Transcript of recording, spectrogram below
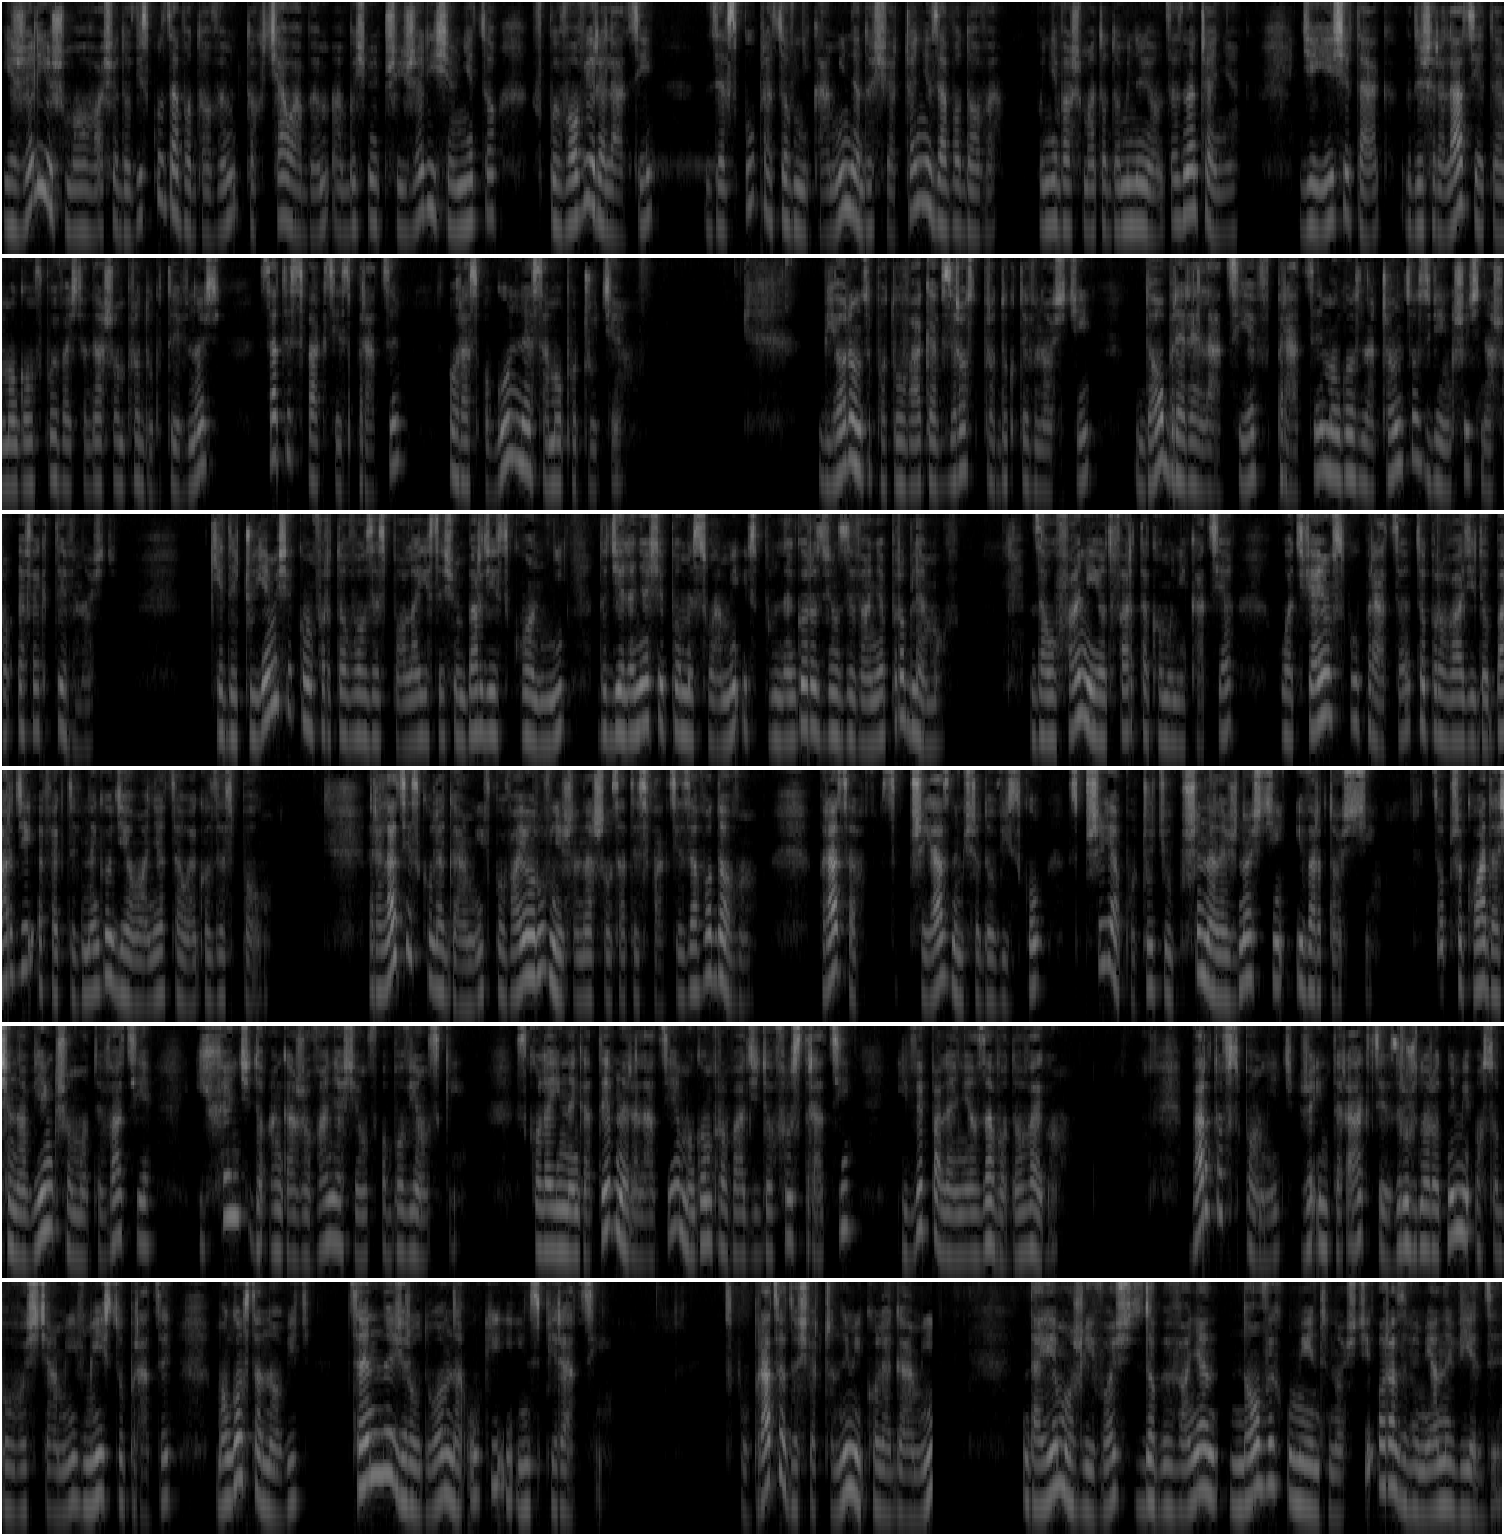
Jeżeli już mowa o środowisku zawodowym, to chciałabym, abyśmy przyjrzeli się nieco wpływowi relacji ze współpracownikami na doświadczenie zawodowe, ponieważ ma to dominujące znaczenie. Dzieje się tak, gdyż relacje te mogą wpływać na naszą produktywność, satysfakcję z pracy oraz ogólne samopoczucie. Biorąc pod uwagę wzrost produktywności, dobre relacje w pracy mogą znacząco zwiększyć naszą efektywność. Kiedy czujemy się komfortowo w zespole, jesteśmy bardziej skłonni do dzielenia się pomysłami i wspólnego rozwiązywania problemów. Zaufanie i otwarta komunikacja ułatwiają współpracę, co prowadzi do bardziej efektywnego działania całego zespołu. Relacje z kolegami wpływają również na naszą satysfakcję zawodową. Praca w przyjaznym środowisku sprzyja poczuciu przynależności i wartości, co przekłada się na większą motywację i chęć do angażowania się w obowiązki. Z kolei negatywne relacje mogą prowadzić do frustracji i wypalenia zawodowego. Warto wspomnieć, że interakcje z różnorodnymi osobowościami w miejscu pracy mogą stanowić cenne źródło nauki i inspiracji. Współpraca z doświadczonymi kolegami daje możliwość zdobywania nowych umiejętności oraz wymiany wiedzy.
